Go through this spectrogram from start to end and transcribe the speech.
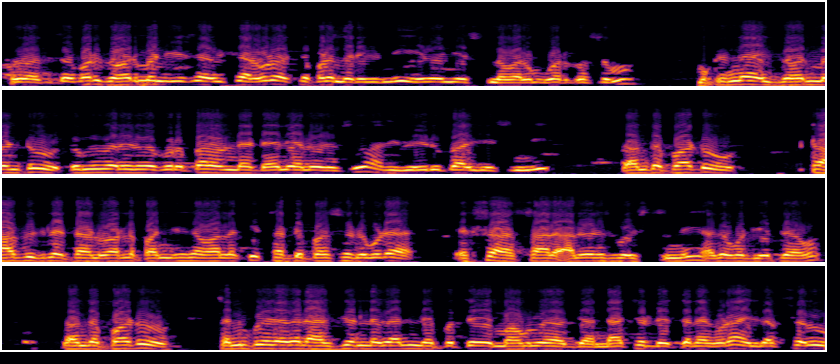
సో దాంతోపాటు గవర్నమెంట్ చేసిన విషయాలు కూడా చెప్పడం జరిగింది. ఏమేం చేస్తున్న వాళ్ళ కోసం ముఖ్యంగా ఈ గవర్నమెంట్ తొమ్మిది వందల ఇరవై రూపాయలు ఉండే డైలీ అలవెన్స్ అది వెయ్యి రూపాయలు చేసింది. దాంతోపాటు ట్రాఫిక్ లైట్ వాళ్ళు పనిచేసిన వాళ్ళకి థర్టీ పర్సెంట్ కూడా ఎక్స్ట్రా అలవెన్స్ కూడా ఇస్తుంది. అది ఒకటి చెప్పాము. దాంతోపాటు చనిపోయినా కానీ యాక్సిడెంట్ కానీ లేకపోతే మామూలుగా న్యాచురల్ డెత్ అయినా కూడా ఐదు లక్షలు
